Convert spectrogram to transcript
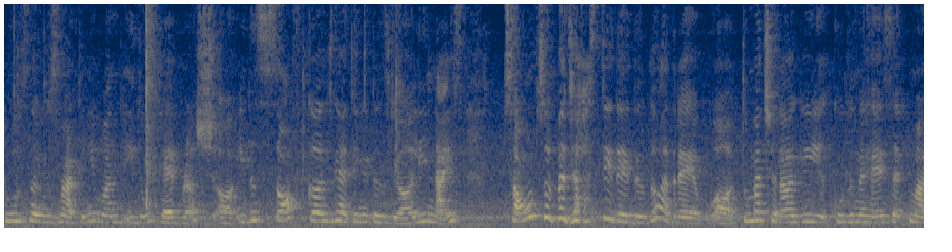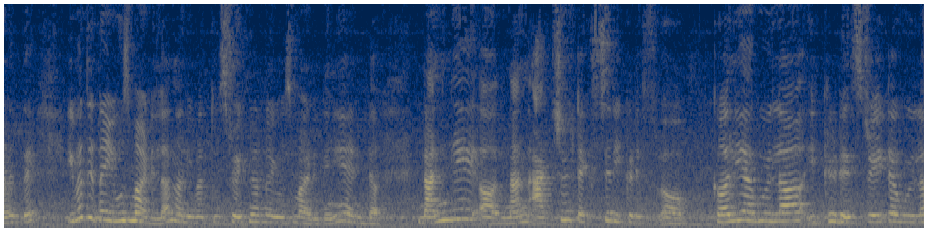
ಟೂಲ್ಸ್ನ ಯೂಸ್ ಮಾಡ್ತೀನಿ. ಒಂದು ಇದು ಹೇರ್ ಬ್ರಷ್ ಇದು ಸಾಫ್ಟ್ ಕರ್ಲ್ಸ್ಗೆ I think it is really nice sound ಸ್ವಲ್ಪ ಜಾಸ್ತಿ ಇದೆ ಇದ್ರದ್ದು, ಆದರೆ ತುಂಬ ಚೆನ್ನಾಗಿ ಕೂದಲನ್ನ ಹೇರ್ ಸೆಟ್ ಮಾಡುತ್ತೆ. ಇವತ್ತು ಇದನ್ನ ಯೂಸ್ ಮಾಡಿಲ್ಲ. ನಾನು ಇವತ್ತು ಸ್ಟ್ರೈಟ್ನರ್ನ ಯೂಸ್ ಮಾಡಿದ್ದೀನಿ. ಆ್ಯಂಡ್ ನನಗೆ ನನ್ನ ಆ್ಯಕ್ಚುಲ್ ಟೆಕ್ಸ್ಚರ್ ಈ ಕಡೆ ಕರ್ಲಿ ಆಗೂ ಇಲ್ಲ, ಈ ಕಡೆ ಸ್ಟ್ರೇಟ್ ಆಗೂ ಇಲ್ಲ,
